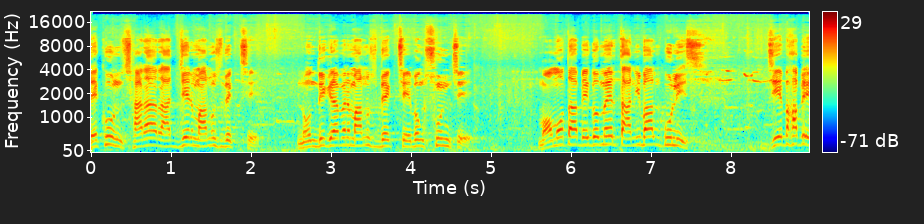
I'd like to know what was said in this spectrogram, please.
দেখুন, সারা রাজ্যের মানুষ দেখছে, নন্দীগ্রামের মানুষ দেখছে এবং শুনছে। মমতা বেগমের তালিবান পুলিশ যেভাবে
